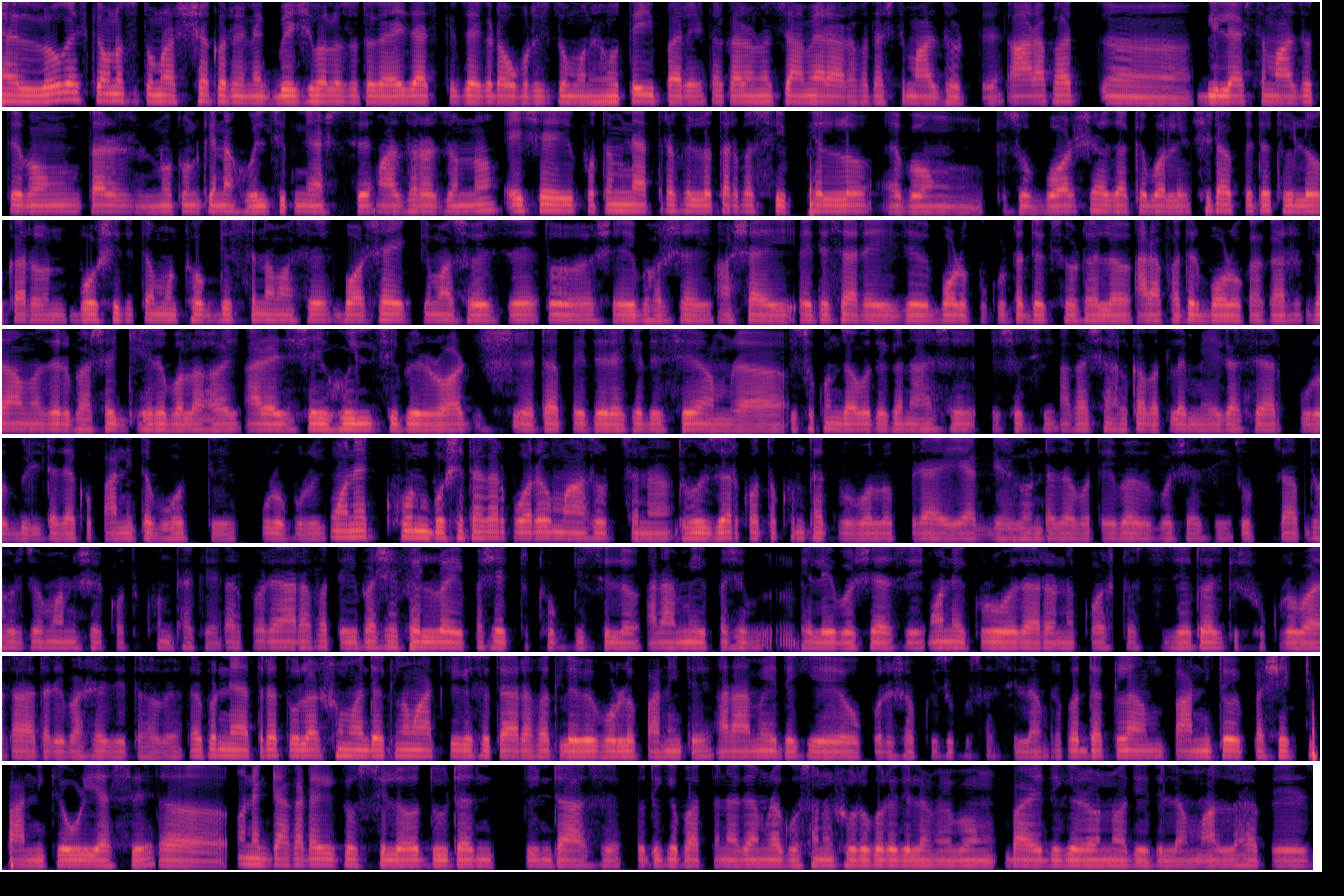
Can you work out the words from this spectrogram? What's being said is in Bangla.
হ্যালো গাইস কেমন আছো তোমরা? আশা করি অনেক বেশি ভালো আছো। তো গাইজ আজকে জায়গাটা অপরিচিত মনে হতেই পারে। তার কারণ হচ্ছে আমি আর আরাফাত আসছি মাছ ধরতে। আরাফাত বিলে আসছে মাছ ধরতে এবং তার নতুন কেনা হুইল ছিপ নিয়ে আসছে মাছ ধরার জন্য। এই সেই প্রথম নেত্রা ফেলল, তারপর ছিপ ফেলল এবং কিছু বর্ষা যাকে বলে সেটাও পেতে থইলো কারণ বড়শিতে তেমন ঠোক দিচ্ছে না মাছে। বর্ষায় একটি মাছ হয়েছে, তো সেই ভরসায়, আশায় পেতেছে। আর এই যে বড় পুকুরটা দেখছ, ওটা হলো আরাফাতের বড় কাকার, যা আমাদের ভাষায় ঘেরে বলা হয়। আর এই সেই হুইল ছিপের রড সেটা পেতে রেখে দিছে আমরা কিছুক্ষণ যাবত এখানে আসে, এসেছি। আকাশে হালকা পাতলা মেঘ আছে আর পুরো বিলটা দেখো পানিতে ভর্তি পুরোপুরি। অনেকক্ষণ বসে থাকার পরেও মাছ উঠছে না। ধৈর্য আর কতক্ষণ থাকবে বলো? প্রায় এক দেড় ঘণ্টা যাবত এইভাবে বসে আছি। চুপচাপ ধৈর্য মানুষের কতক্ষণ থাকে? তারপরে আরাফাত এই পাশে ফেলল, এই পাশে একটু ঠোক দিচ্ছিল আর আমি এই পাশে ফেলেই বসে আছি। অনেক রোদ আর অনেক কষ্ট হচ্ছে, যেহেতু আজকে শুক্রবার, তাড়াতাড়ি বাসায় যেতে হবে। তারপর নেত্রা তোলার সময় দেখলাম আটকে গেছে, তাই আরাফাত লেবে পড়ল পানিতে আর আমি দেখি উপরে সবকিছু গুছাচ্ছিলাম। তারপর দেখলাম পানিতে ওই পাশে একটি পানি কেউড়ি আছে। তা অনেক ডাকাডাকি করছিল, দুইটা, তিনটা আছে। ওদিকে পাত্তা না দিয়ে আমরা গোছানো শুরু করে দিলাম এবং বাড়ির দিকে রওনা দিয়ে দিলাম। আল্লাহ হাফেজ।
